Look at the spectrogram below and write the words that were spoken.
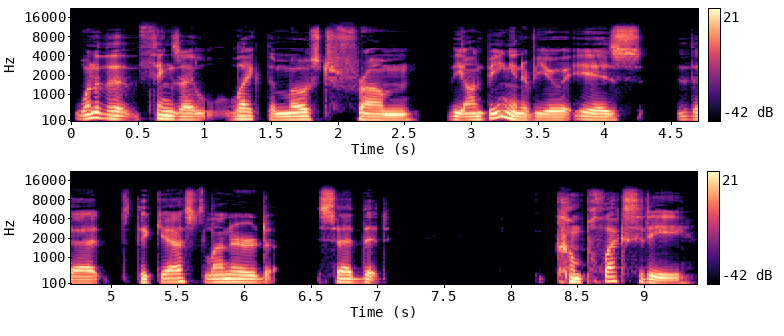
one of the things i like the most from the on being interview is that the guest leonard said that complexity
